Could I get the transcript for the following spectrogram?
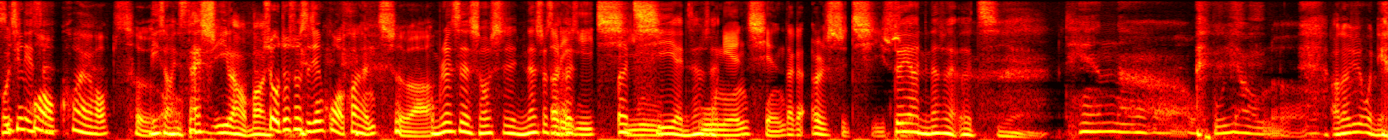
我今年过好快，好扯。你想你三十一了，好不好？所以我都说时间过好快，很扯啊。我们认识的时候是你那时候才二一七，二七耶，你五年前大概二十七岁。对呀，你那时候才二七耶。天哪，我不要了。啊，那就是我年，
